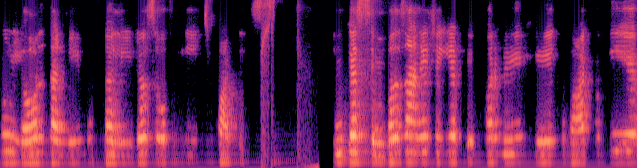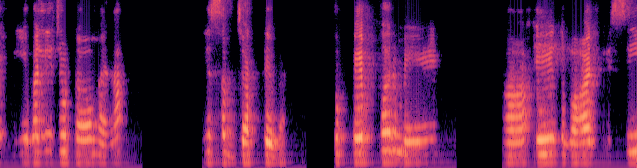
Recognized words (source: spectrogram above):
to learn the name of the leaders of each parties इनके सिंबल्स आने चाहिए, पेपर में एक बार, क्योंकि ये ये वाली जो टर्म है ना, ये सब्जेक्टिव है। तो पेपर में एक बार इसी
